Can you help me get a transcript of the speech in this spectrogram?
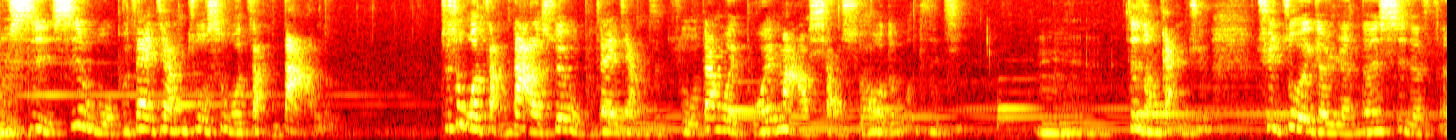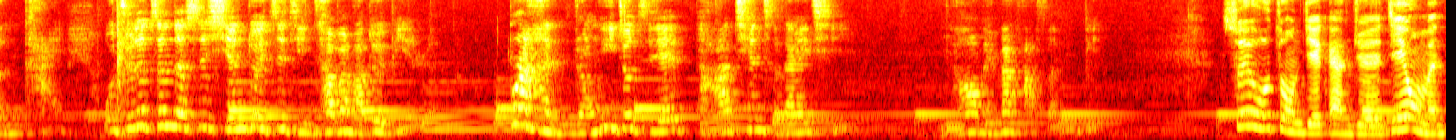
不是，是我不再这样做，是我长大了，就是我长大了，所以我不再这样子做，但我也不会骂小时候的我自己。嗯，这种感觉去做一个人跟事的分开，我觉得真的是先对自己，你才有办法对别人，不然很容易就直接把它牵扯在一起，然后没办法分辨。所以我总结感觉，今天我们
